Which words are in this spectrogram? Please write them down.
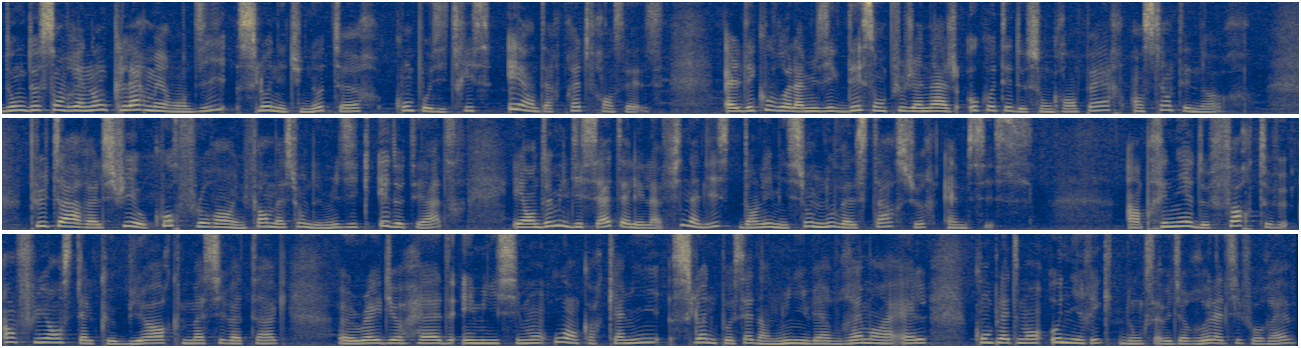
Donc de son vrai nom Claire Mérandi, Sloane est une auteure, compositrice et interprète française. Elle découvre la musique dès son plus jeune âge aux côtés de son grand-père, ancien ténor. Plus tard, elle suit au cours Florent une formation de musique et de théâtre, et en 2017, elle est la finaliste dans l'émission Nouvelle Star sur M6. Imprégnée de fortes influences telles que Björk, Massive Attack, euh, Radiohead, Émilie Simon ou encore Camille, Sloane possède un univers vraiment à elle, complètement onirique, donc ça veut dire relatif au rêve,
